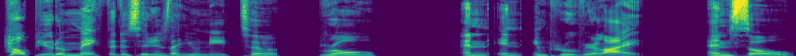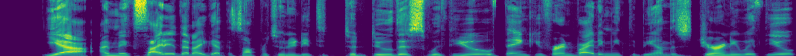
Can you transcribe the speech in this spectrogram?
help you to make the decisions that you need to grow and, and improve your life. And so yeah, I'm excited that I get this opportunity to, to do this with you. Thank you for inviting me to be on this journey with you.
